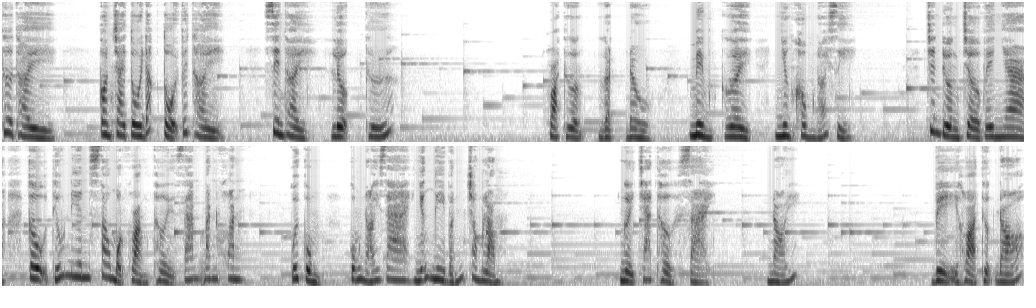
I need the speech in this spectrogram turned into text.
Thưa thầy, con trai tôi đắc tội với thầy, xin thầy lượng thứ. Hòa thượng gật đầu, mỉm cười nhưng không nói gì. Trên đường trở về nhà, cậu thiếu niên sau một khoảng thời gian băn khoăn, cuối cùng cũng nói ra những nghi vấn trong lòng. Người cha thở dài, nói Vị hòa thượng đó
